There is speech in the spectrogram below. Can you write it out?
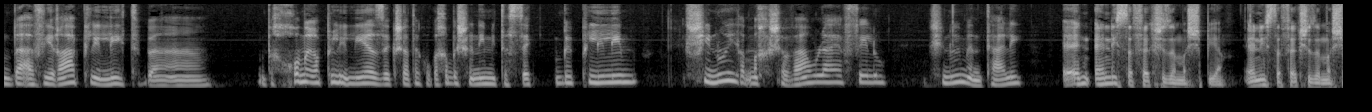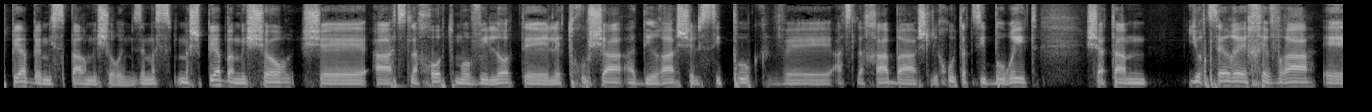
באווירה הפלילית, בחומר הפלילי הזה, כשאתה כל כך הרבה שנים מתעסק בפלילים? שינוי המחשבה אולי אפילו? שינוי מנטלי? אין, אין לי ספק שזה משפיע. אין לי ספק שזה משפיע במספר מישורים. זה מס, משפיע במישור שההצלחות מובילות אה, לתחושה אדירה של סיפוק והצלחה בשליחות הציבורית, שאתה יוצר אה, חברה אה,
